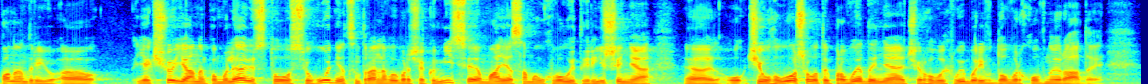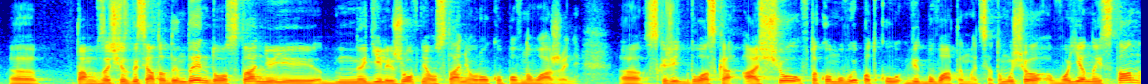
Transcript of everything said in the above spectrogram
Пане Андрію, якщо я не помиляюсь, то сьогодні Центральна виборча комісія має саме ухвалити рішення е, чи оголошувати проведення чергових виборів до Верховної Ради. Е, Там за 61 день до останньої неділі жовтня, останнього року повноважень. Е, Скажіть, будь ласка, а що в такому випадку відбуватиметься? Тому що воєнний стан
